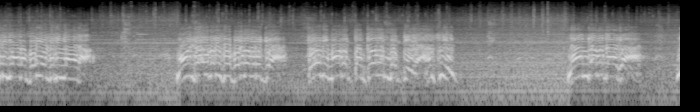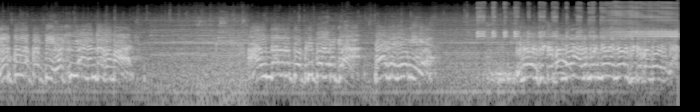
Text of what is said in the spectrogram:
பெரிய திருஞானம் மூன்றாவது பரிசு பெறுபவருக்கு தேனி மாவட்டம் கேளம்பட்டி அசீத் நான்காவதாக நெற்புலப்பட்டி லட்சுமியா நந்தகுமார் ஐந்தாவது பிடிப்பதற்கு பாக நேரி இன்னொரு சுற்று பந்தயம் அது முடிஞ்சாலும் இன்னொரு சுற்று பந்தயம் இருக்கு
